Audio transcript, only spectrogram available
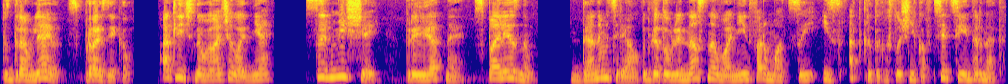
Поздравляю с праздником! Отличного начала дня! Совмещай приятное с полезным! Данный материал подготовлен на основании информации из открытых источников сети интернет.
